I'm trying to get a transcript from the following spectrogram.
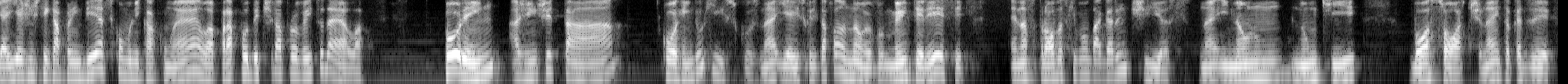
E aí a gente tem que aprender a se comunicar com ela para poder tirar proveito dela. Porém, a gente está correndo riscos, né? E é isso que ele está falando. Não, eu, meu interesse é nas provas que vão dar garantias, né? E não num, num que boa sorte, né? Então, quer dizer,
